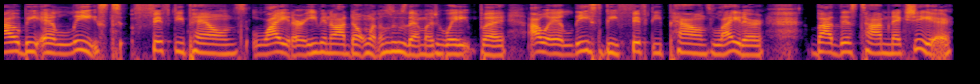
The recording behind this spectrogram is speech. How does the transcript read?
I'll be at least 50 pounds lighter, even though I don't want to lose that much weight, but I will at least be 50 pounds lighter by this time next year.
